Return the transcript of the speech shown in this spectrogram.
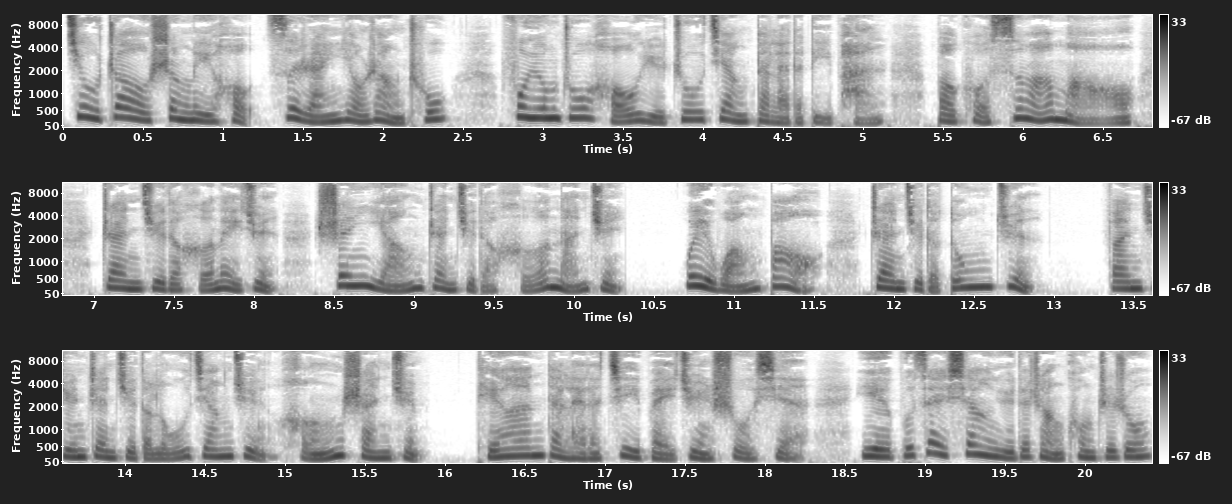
就赵胜利后，自然要让出附庸诸侯与诸将带来的地盘，包括司马卯占据的河内郡、申阳占据的河南郡、魏王豹占据的东郡、番军占据的庐江郡、衡山郡。田安带来的冀北郡数县也不在项羽的掌控之中。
